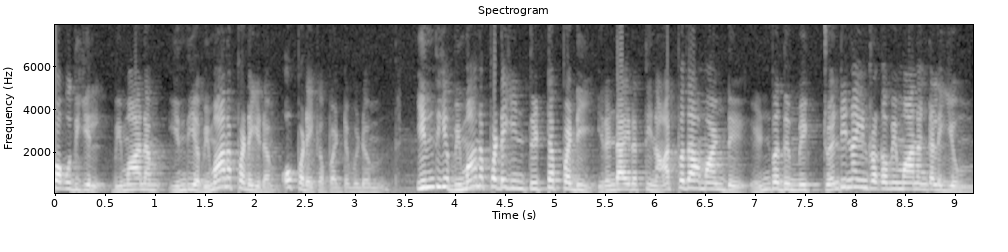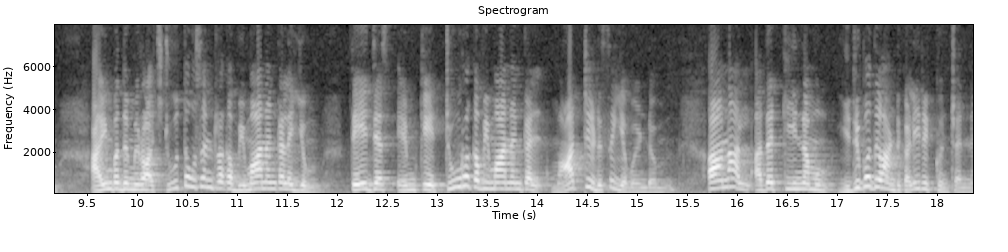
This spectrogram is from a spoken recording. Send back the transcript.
பகுதியில் விமானம் இந்திய விமானப்படையிடம் ஒப்படைக்கப்பட்டுவிடும். இந்திய விமானப்படையின் திட்டப்படி இரண்டாயிரத்தி நாற்பதாம் ஆண்டு எண்பது மிக் டுவெண்ட்டி நைன் ரக விமானங்களையும் ஐம்பது மிராஜ் டூ தௌசண்ட் ரக விமானங்களையும் தேஜஸ் எம்கே டூ ரக விமானங்கள் மாற்றீடு செய்ய வேண்டும். ஆனால் அதற்கு இன்னமும் இருபது ஆண்டுகள் இருக்கின்றன.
